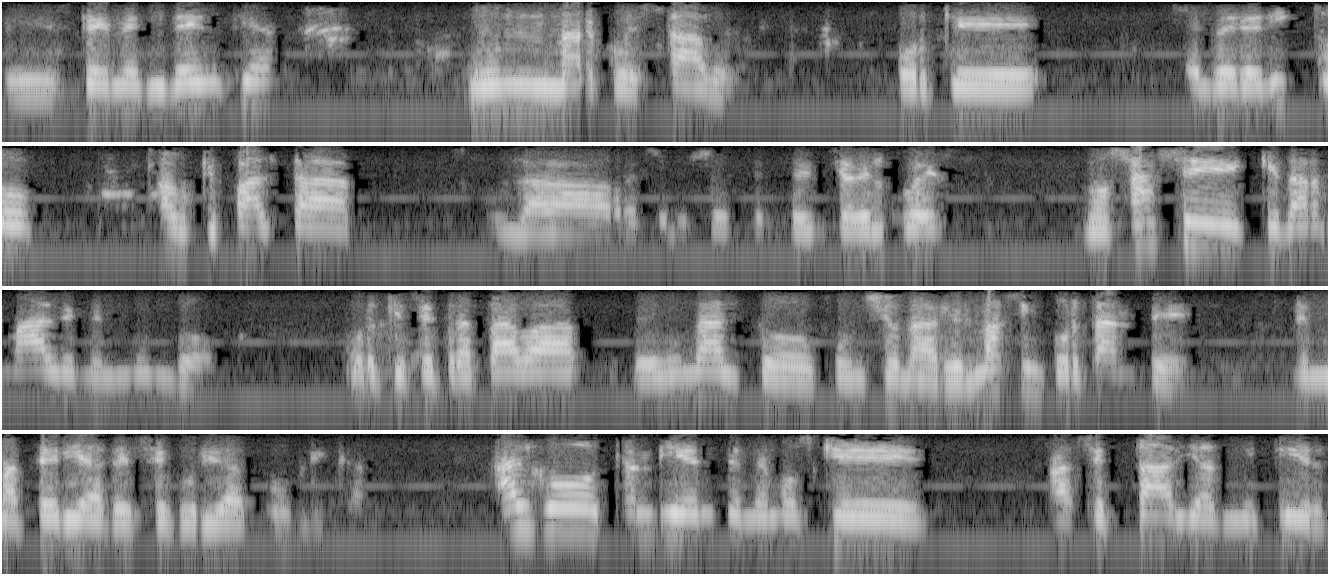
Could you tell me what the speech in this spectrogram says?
esté en evidencia un narcoestado, porque el veredicto, aunque falta la resolución sentencia del juez, nos hace quedar mal en el mundo, porque se trataba de un alto funcionario, el más importante en materia de seguridad pública. Algo también tenemos que aceptar y admitir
